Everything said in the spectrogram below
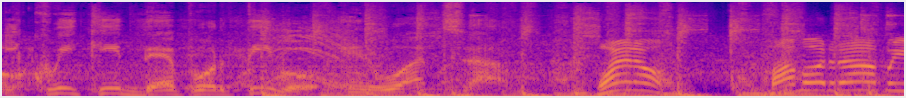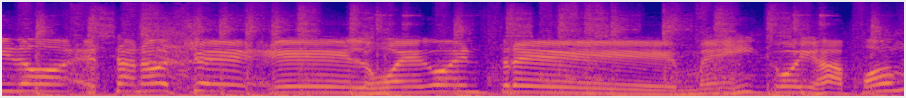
El Quickie Deportivo en WhatsApp. Bueno, vamos rápido. Esta noche el juego entre México y Japón.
